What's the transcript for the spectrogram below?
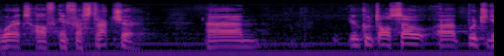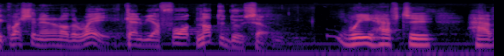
works of infrastructure. Um, you could also put the question in another way. Can we afford not to do so? We have to have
